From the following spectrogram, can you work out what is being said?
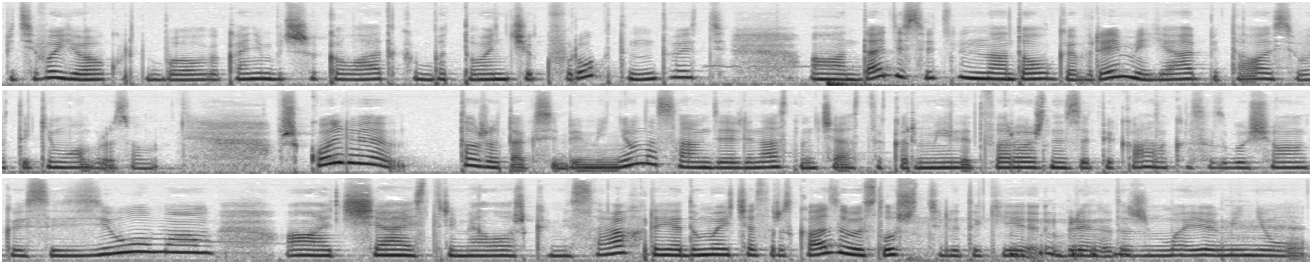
питьевой йогурт был, какая-нибудь шоколадка, батончик, фрукты, ну, то есть, а, да, действительно, долгое время я питалась вот таким образом. В школе тоже так себе меню, на самом деле. Нас там часто кормили творожная запеканка со сгущенкой с изюмом, а, чай с тремя ложками сахара. Я думаю, я сейчас рассказываю, слушатели такие, блин, это же мое меню.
